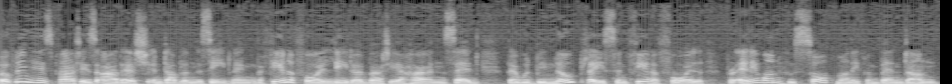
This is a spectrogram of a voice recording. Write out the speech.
Opening his party's Ard Fheis in Dublin this evening, the Fianna Fáil leader Bertie Ahern said there would be no place in Fianna Fáil for anyone who sought money from Ben Dunne.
